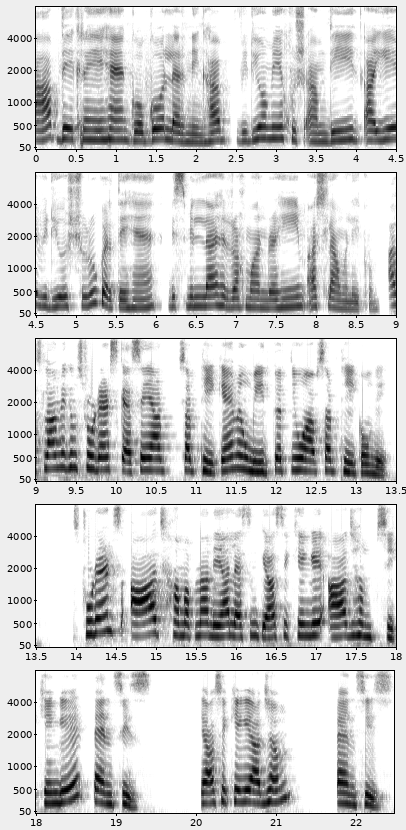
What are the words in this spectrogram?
आप देख रहे हैं गोगो लर्निंग हब। वीडियो में खुश आमदीद। आइए वीडियो शुरू करते हैं। बिस्मिल्लाहिर्रहमानिर्रहीम। अस्सलाम वालेकुम। अस्सलाम वालेकुम स्टूडेंट्स, कैसे हैं आप? सब ठीक हैं? मैं उम्मीद करती हूँ आप सब ठीक होंगे। स्टूडेंट्स, आज हम अपना नया लेसन क्या सीखेंगे? आज हम सीखेंगे टेंसेस क्या सीखेंगे आज हम? टेंसेस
